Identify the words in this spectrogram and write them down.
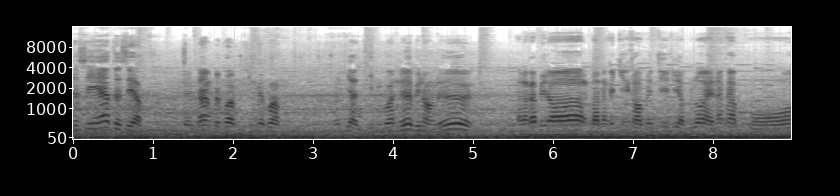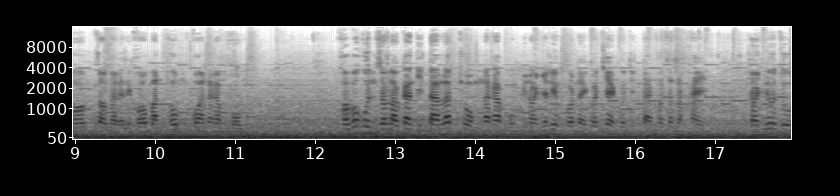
จะเสียบจะเสียบเดินทางไปพร้อมกินไปพร้อมอยากกินก่อนเด้อพี่น้องเด้อเอาละครับพี่น้องตอนนั้นก็กินข้าวเป็นที่เรียบร้อยนะครับผมต่อไปก็จะขอบันทมก่อนนะครับผมขอบพระคุณสำหรับการติดตามรับชมนะครับผมพี่น้องอย่าลืมกดไลค์กดแชร์กดติดตามกดซับสไครต์ช่องยูทูบ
